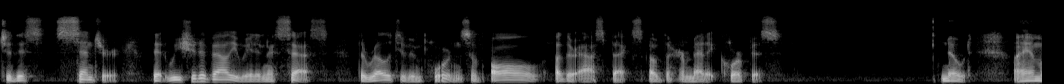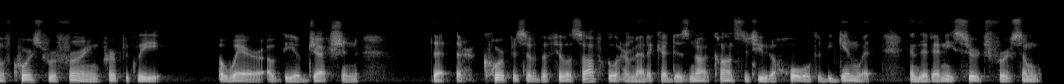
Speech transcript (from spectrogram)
to this center that we should evaluate and assess the relative importance of all other aspects of the Hermetic corpus. Note, I am of course referring perfectly aware of the objection that the corpus of the philosophical Hermetica does not constitute a whole to begin with, and that any search for some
